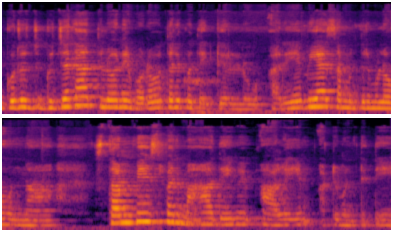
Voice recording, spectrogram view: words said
గురు గుజరాత్లోని వడోదరకు దగ్గరలో అరేబియా సముద్రంలో ఉన్న స్తంభేశ్వర్ మహాదేవి ఆలయం అటువంటిది.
